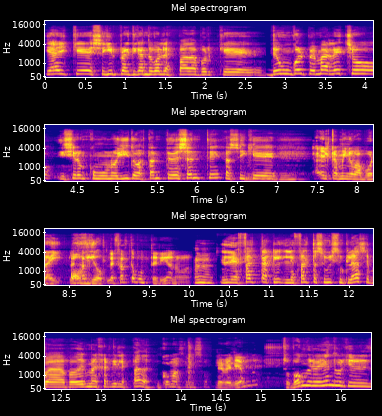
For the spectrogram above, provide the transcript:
y hay que seguir practicando con la espada porque de un golpe mal hecho hicieron como un hoyito bastante decente, así que el camino va por ahí, Le, obvio. le falta puntería nomás. Mm, Le falta, le falta subir su clase para poder manejar bien la espada. ¿Cómo hacen eso? ¿Leveleando? Supongo verían porque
